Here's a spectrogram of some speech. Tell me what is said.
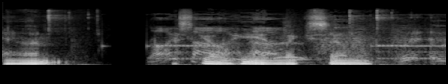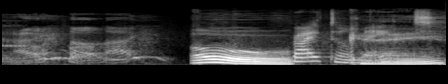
Hang on. Let's go here and make some. Oh. Right on, Okay. mate.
